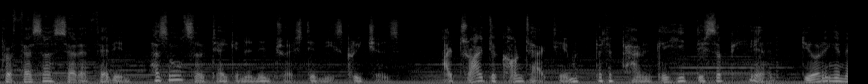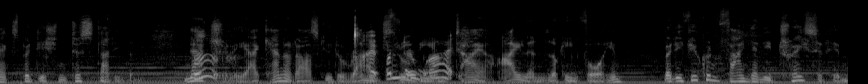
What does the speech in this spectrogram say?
Professor Serafedin, has also taken an interest in these creatures. I tried to contact him, but apparently he disappeared during an expedition to study them. Naturally, I cannot ask you to I rummage through the why. entire island looking for him, but if you can find any trace of him,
